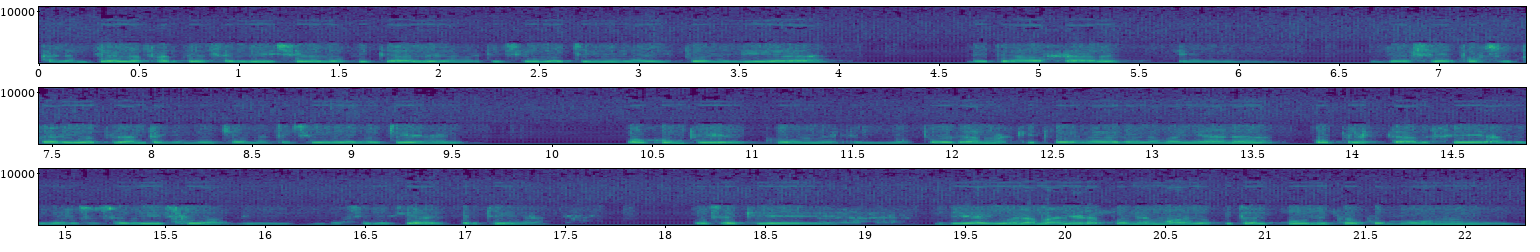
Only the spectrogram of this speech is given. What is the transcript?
al ampliar la oferta de servicio del hospital, el anestesiólogo tiene la disponibilidad de trabajar, en, ya sea por su cargo de planta, que muchos anestesiólogos lo tienen, o cumplir con los programas que pueden haber en la mañana, o prestarse a brindar su servicio en, la cirugía despertina. O sea que de alguna manera ponemos al hospital público como un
